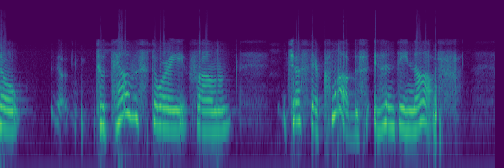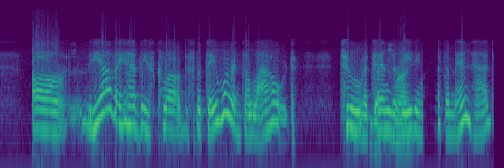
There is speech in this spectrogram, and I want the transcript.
so to tell the story from just their clubs isn't enough. Uh, yeah, they had these clubs, but they weren't allowed to attend That's the right. meeting that the men had.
